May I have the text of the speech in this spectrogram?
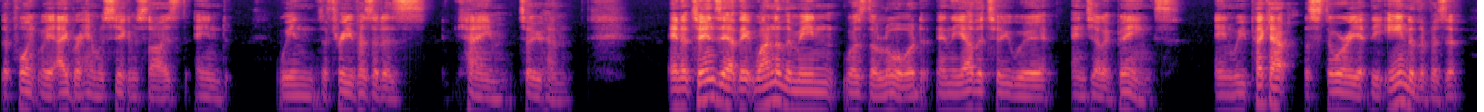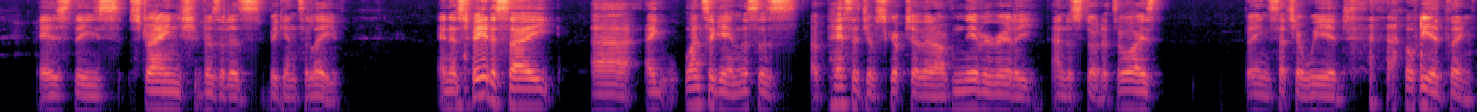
the point where Abraham was circumcised and when the three visitors came to him. And it turns out that one of the men was the Lord and the other two were angelic beings. And we pick up the story at the end of the visit as these strange visitors begin to leave. And it's fair to say, uh, once again, this is a passage of scripture that I've never really understood. It's always been such a weird, weird thing.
